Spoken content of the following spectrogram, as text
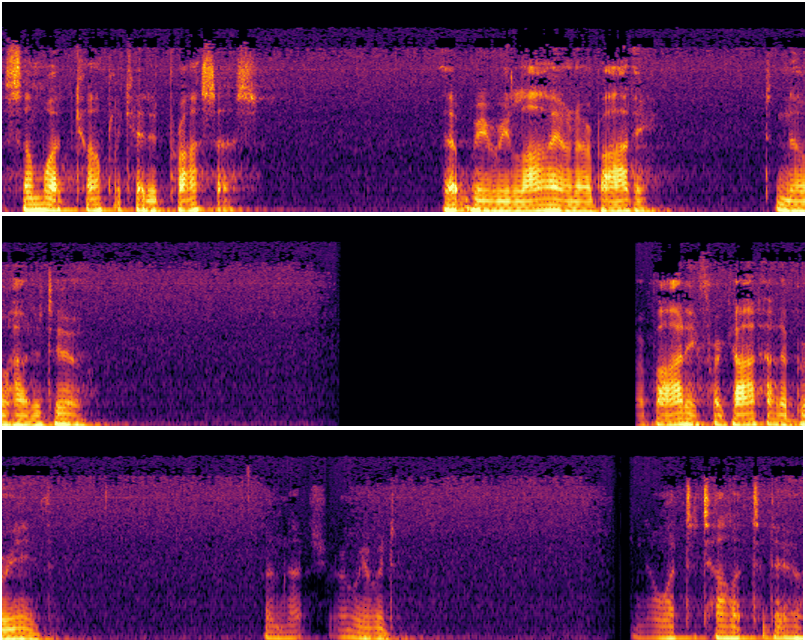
a somewhat complicated process that we rely on our body to know how to do. Our body forgot how to breathe. I'm not sure we would know what to tell it to do.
